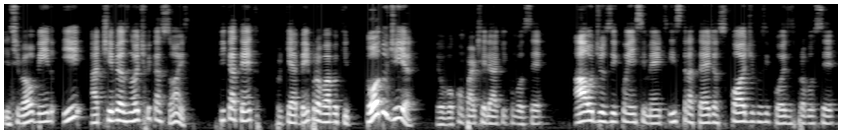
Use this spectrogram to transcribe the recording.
estiver ouvindo e ative as notificações. Fique atento, porque é bem provável que todo dia eu vou compartilhar aqui com você áudios e conhecimentos, estratégias, códigos e coisas para você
